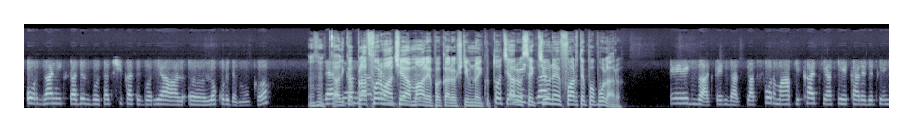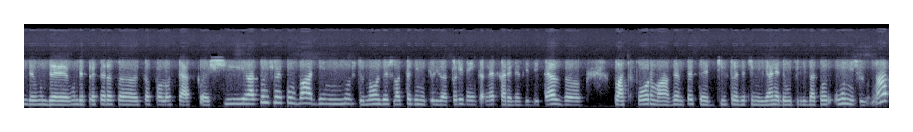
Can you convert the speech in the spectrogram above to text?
organic s-a dezvoltat și categoria uh, locuri de muncă. Mhm. De aceea Adică noi platforma avem aceea multe- mare pe care o știm noi cu toți are o Exact. secțiune foarte populară. Exact, exact. Platforma, aplicația, fiecare depinde unde, unde preferă să, să folosească și atunci noi cumva din, nu știu, 90% din utilizatorii de internet care ne vizitează platforma, avem peste 15 milioane de utilizatori unici lunar,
